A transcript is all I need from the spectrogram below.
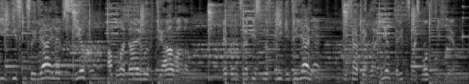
и исцеляя всех обладаемых дьяволом. Это записано в книге Деяний, 10 главе, 38 стихе.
